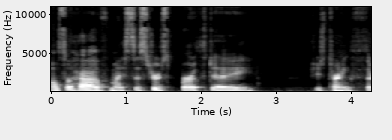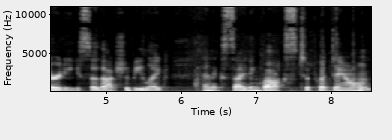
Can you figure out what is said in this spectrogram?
also have my sister's birthday. She's turning 30, so that should be like an exciting box to put down.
